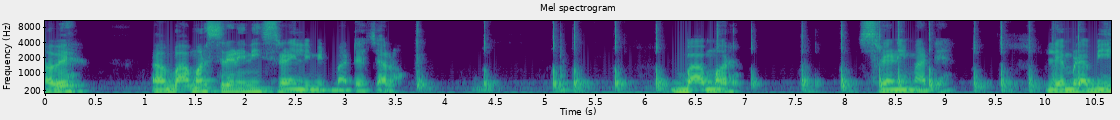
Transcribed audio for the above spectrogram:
હવે બામર શ્રેણીની શ્રેણી લિમિટ માટે ચાલો. બામર શ્રેણી માટે લેમડા બી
